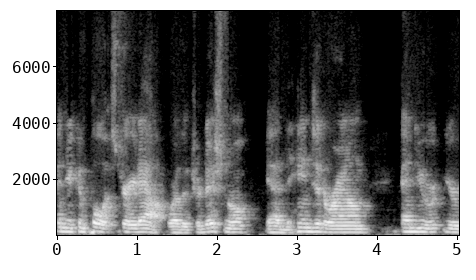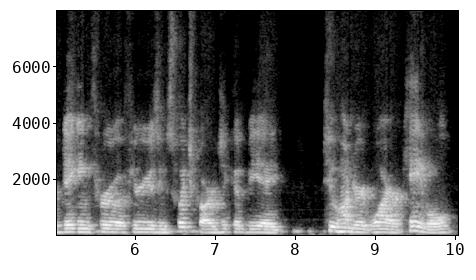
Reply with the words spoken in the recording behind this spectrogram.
and you can pull it straight out. Where the traditional, you had to hinge it around and you're, you're digging through, if you're using switch cards, it could be a 200 wire cable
